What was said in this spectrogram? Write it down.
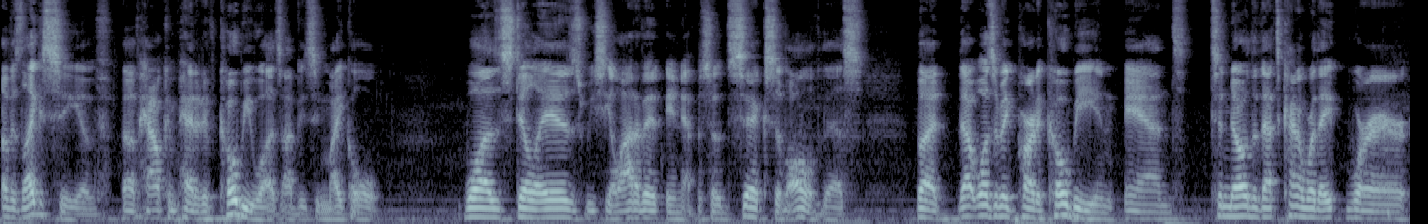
of his legacy of of how competitive Kobe was. Obviously, Michael was still is. We see a lot of it in episode six of all of this, but that was a big part of Kobe, and and to know that that's kind of where they where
